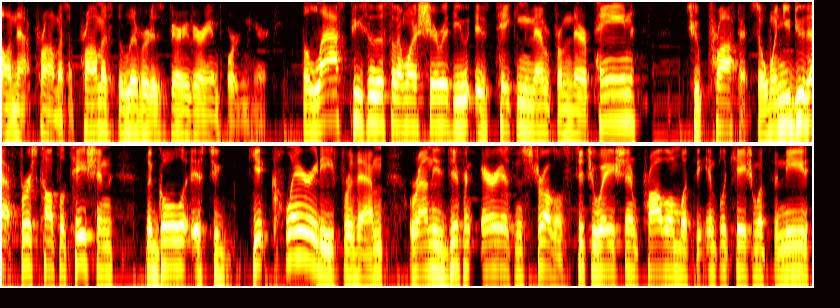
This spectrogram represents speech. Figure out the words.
on that promise. A promise delivered is very, very important here. The last piece of this that I wanna share with you is taking them from their pain to profit. So when you do that first consultation, the goal is to get clarity for them around these different areas and struggles, situation, problem, what's the implication, what's the need.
